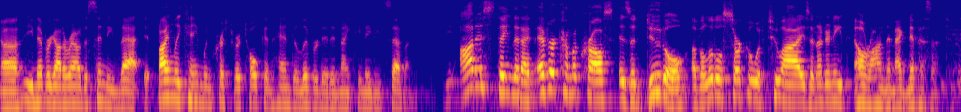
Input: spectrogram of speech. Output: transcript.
Uh, he never got around to sending that. It finally came when Christopher Tolkien hand delivered it in 1987. The oddest thing that I've ever come across is a doodle of a little circle with two eyes and underneath Elrond the Magnificent.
